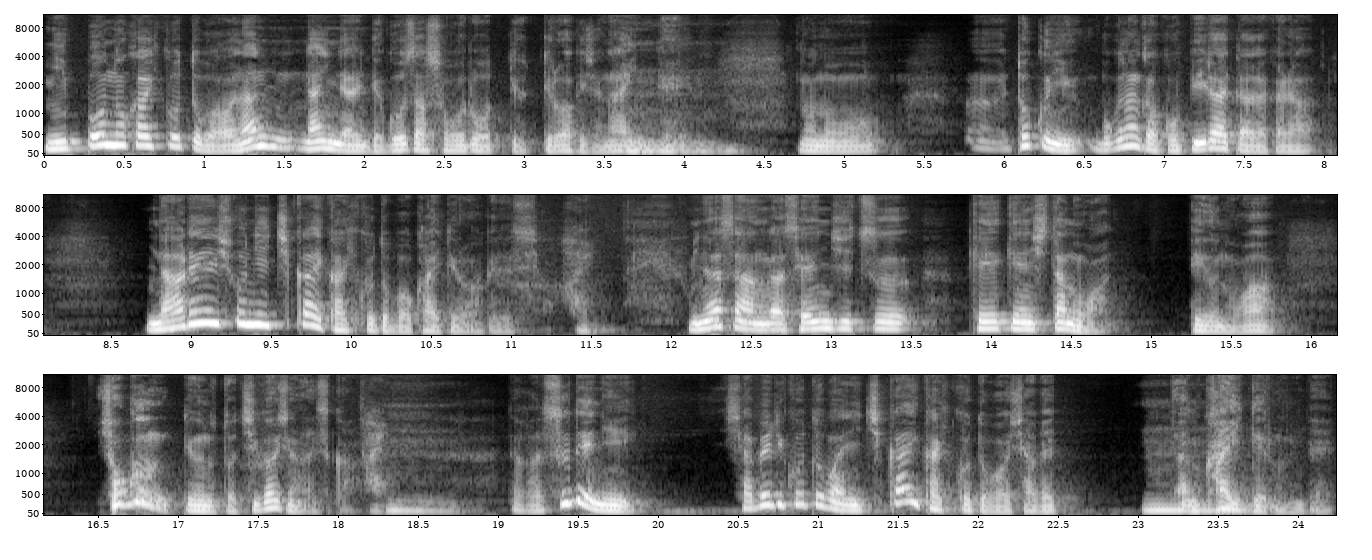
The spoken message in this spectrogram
日本の書き言葉は何何々で誤差候って言ってるわけじゃないんで、あの、うん特に僕なんかコピーライターだから、ナレーションに近い書き言葉を書いてるわけですよ。はい皆さんが先日経験したのはっていうのは、諸君っていうのと違うじゃないですか。はいだからすでに喋り言葉に近い書き言葉を喋あの書いてるんで。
